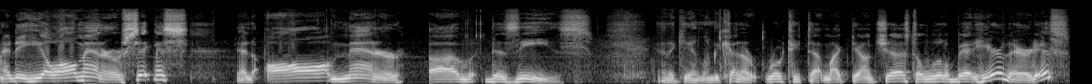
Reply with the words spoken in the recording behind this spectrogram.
and to heal all manner of sickness and all manner of disease. And again, let me kind of rotate that mic down just a little bit here. There it is.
